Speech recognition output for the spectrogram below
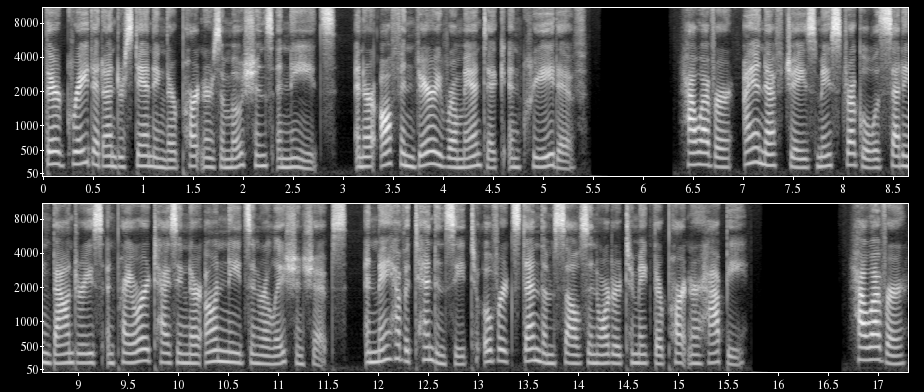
They're great at understanding their partner's emotions and needs, and are often very romantic and creative. However, INFJs may struggle with setting boundaries and prioritizing their own needs in relationships, and may have a tendency to overextend themselves in order to make their partner happy. However,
